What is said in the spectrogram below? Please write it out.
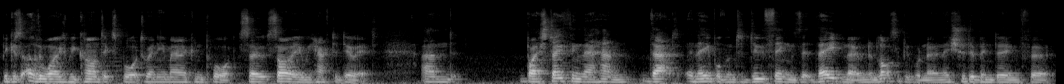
because otherwise we can't export to any American port. So sorry, we have to do it. And by strengthening their hand, that enabled them to do things that they'd known and lots of people known they should have been doing for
